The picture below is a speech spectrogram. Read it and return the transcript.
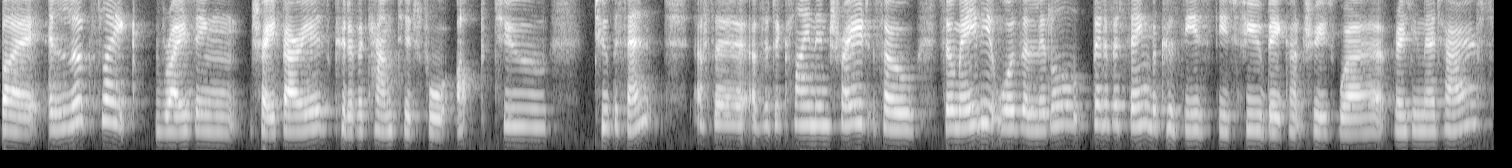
but it looks like rising trade barriers could have accounted for up to two percent of the of the decline in trade. So so maybe it was a little bit of a thing because these these few big countries were raising their tariffs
